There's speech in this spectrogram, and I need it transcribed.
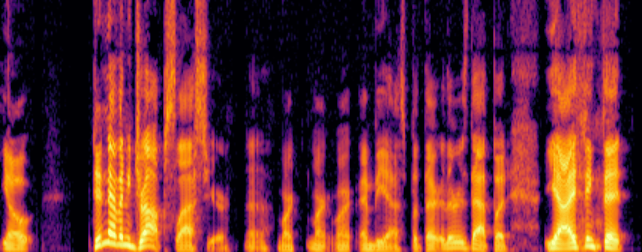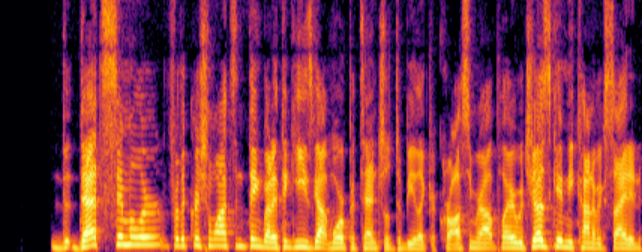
you know didn't have any drops last year, uh, Mark, Mark, Mark MVS, but there there is that. But yeah, I think that th- that's similar for the Christian Watson thing, but I think he's got more potential to be like a crossing route player, which does get me kind of excited,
